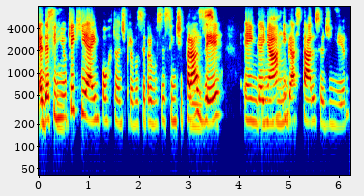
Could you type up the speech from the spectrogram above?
é definir Sim. o que, que é importante para você, para você sentir prazer Isso. em ganhar uhum. e gastar o seu dinheiro.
